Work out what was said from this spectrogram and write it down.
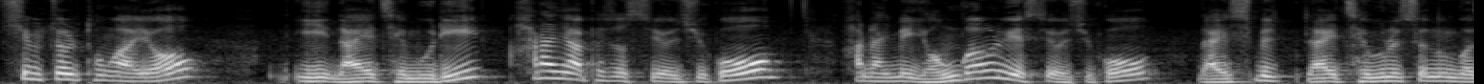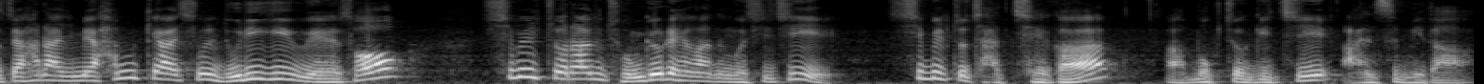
11조를 통하여 이 나의 재물이 하나님 앞에서 쓰여지고 하나님의 영광을 위해 쓰여지고 나의 11, 나의 재물을 쓰는 것에 하나님의 함께 하심을 누리기 위해서 11조라는 종교를 행하는 것이지 11조 자체가 아, 목적이지 않습니다.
